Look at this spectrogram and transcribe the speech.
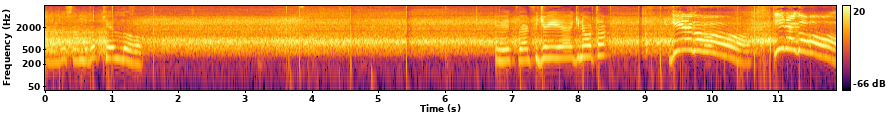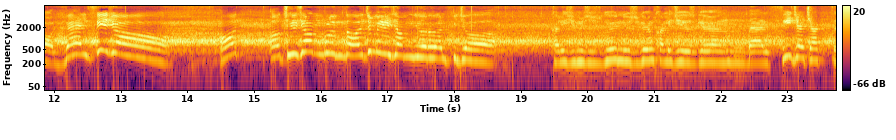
Arada Sandro Kello. Evet Velfica'ya yine orta. Yine gol. Yine gol. Velfica. At, atacağım bunda acımayacağım diyor Velfica. Kalecimiz üzgün üzgün kaleci üzgün. Velfica çaktı.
